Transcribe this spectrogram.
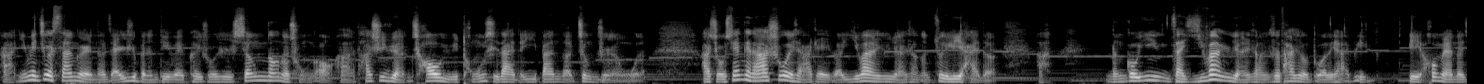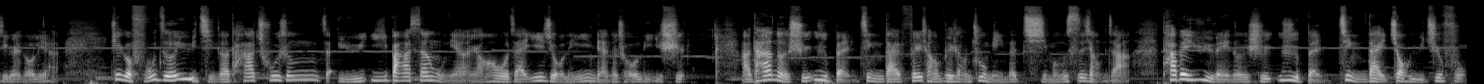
啊，因为这三个人呢，在日本的地位可以说是相当的崇高啊，他是远超于同时代的一般的政治人物的啊。首先给大家说一下这个一万日元上的最厉害的啊。能够印在一万日元上，你说他是有多厉害？比比后面那几个人都厉害。这个福泽谕吉呢，他出生在于一八三五年，然后在一九零一年的时候离世。啊，他呢是日本近代非常非常著名的启蒙思想家，他被誉为呢是日本近代教育之父，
